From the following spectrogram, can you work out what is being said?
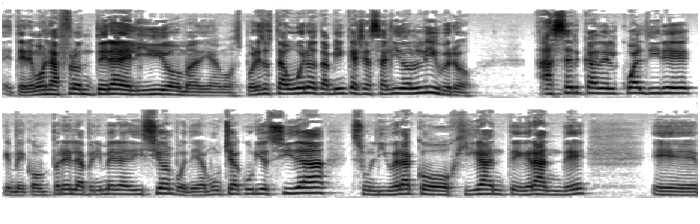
eh, tenemos la frontera del idioma, digamos. Por eso está bueno también que haya salido el libro, acerca del cual diré que me compré la primera edición porque tenía mucha curiosidad. Es un libraco gigante, grande, eh,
